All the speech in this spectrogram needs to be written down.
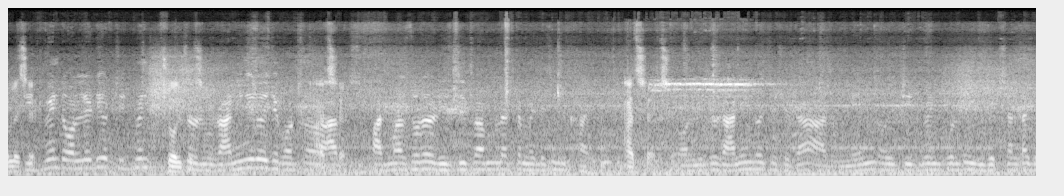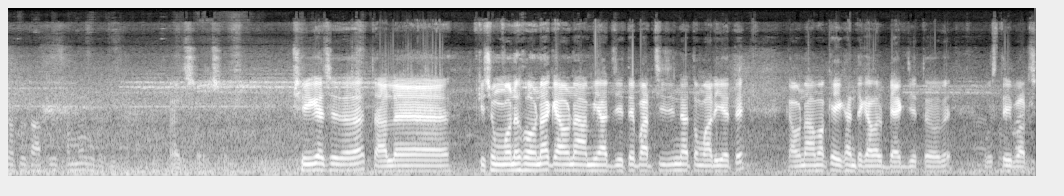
বলেছে? ট্রিটমেন্ট অলরেডিও ট্রিটমেন্ট চলতেছে। রানিংয়ে রয়েছে গত আর আচ্ছা। পাঁচ মাস ধরে রিজিপ্রাম একটা মেডিসিন খাই। আচ্ছা আচ্ছা। অলরেডি রানিং রয়েছে সেটা আর মেন ওই ট্রিটমেন্ট বলতে ইঞ্জেকশনটা যত তাড়াতাড়ি সম্ভব হচ্ছে আচ্ছা আচ্ছা। ঠিক আছে দাদা তাহলে কিছু মনে করো না কেননা আমি আর যেতে পারছি না তোমার ইয়েতে কেননা আমাকে এখান থেকে আবার ব্যাগ যেতে হবে বুঝতেই পারছ।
